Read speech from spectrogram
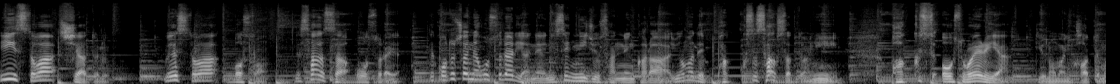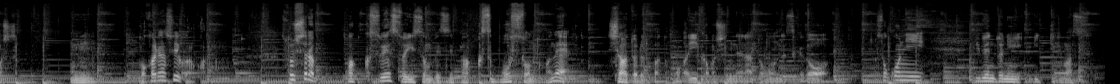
イーストはシアトルウエストはボストンでサウスはオーストラリアで今年はねオーストラリアね2023年から今までパックスサウスだったのにパックスオーストラリアンっていう名前に変わってました。うん。分かりやすいからかな。そしたらパックスウエストイーストも別にパックスボストンとかねシアトルとかの方がいいかもしれないなと思うんですけどそこにイベントに行ってきます。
